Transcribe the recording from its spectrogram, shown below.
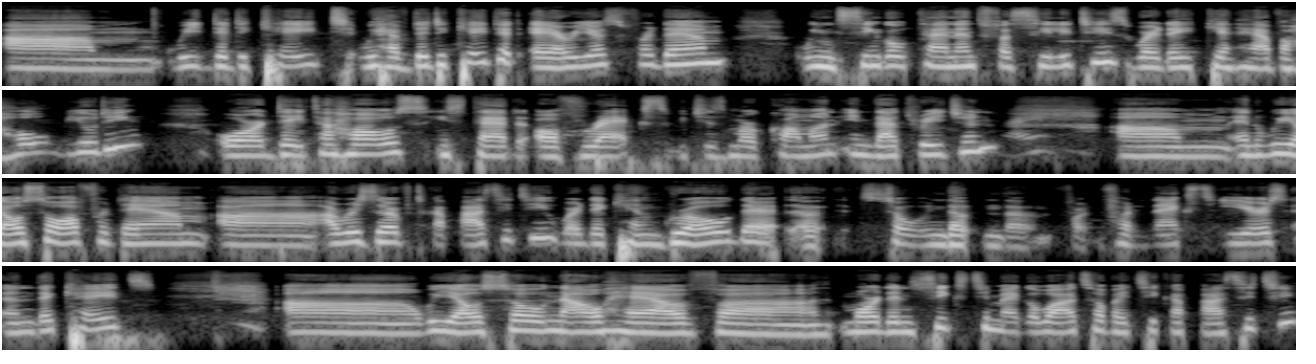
Um, we dedicate, we have dedicated areas for them in single tenant facilities where they can have a whole building or data halls instead of racks, which is more common in that region. Um, and we also offer them uh, a reserved capacity where they can grow their, uh, so in the, in the for, for the next years and decades. Uh, we also now have uh, more than 60 megawatts of IT capacity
